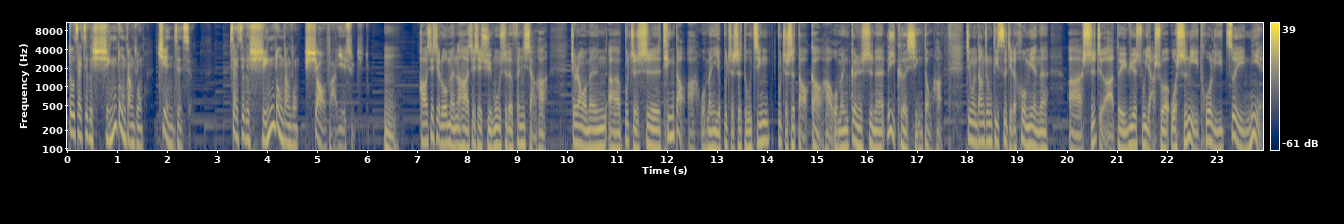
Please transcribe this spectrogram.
都在这个行动当中见证神，在这个行动当中效法耶稣基督。嗯，好，谢谢罗门哈，谢谢许牧师的分享哈，就让我们呃不只是听到啊，我们也不只是读经，不只是祷告哈，我们更是呢立刻行动哈。经文当中第四节的后面呢啊，使者啊对约书亚说：“我使你脱离罪孽。”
